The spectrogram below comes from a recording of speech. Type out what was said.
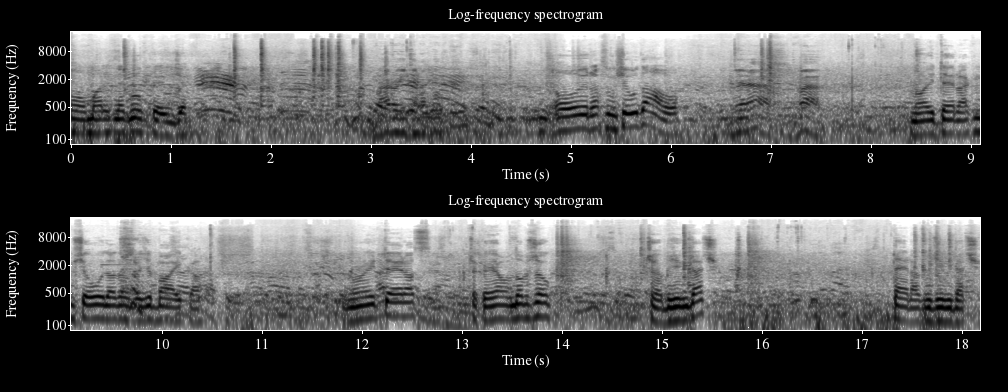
O, Marek na główkę idzie. Maro idzie na. O, raz mu się udało. Nie raz, dwa. No i teraz jak mu się uda, to będzie bajka. No i teraz... Czekaj, ja mam dobrze... Czekaj, będzie widać? Teraz będzie widać.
